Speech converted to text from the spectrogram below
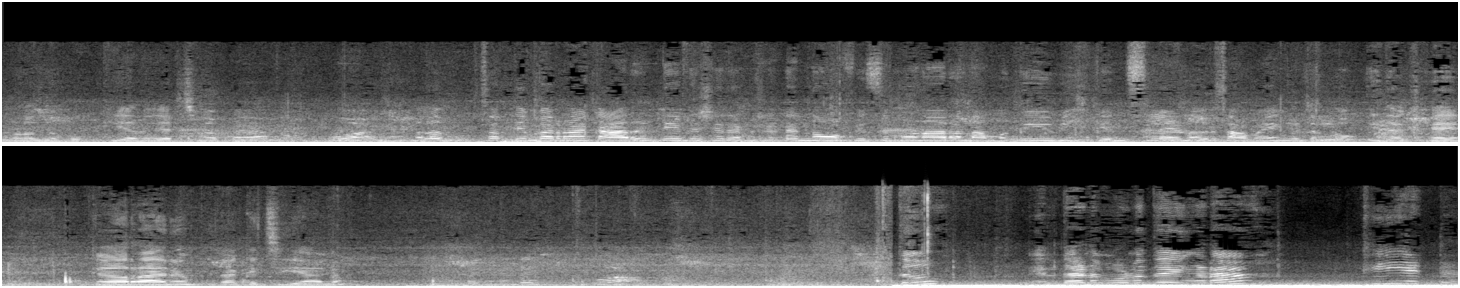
നമ്മളൊന്ന് ബുക്ക് ചെയ്യാന്ന് വിചാരിച്ചു. അപ്പൊ പോവാ ഞങ്ങൾ സത്യം പറഞ്ഞാൽ കാർ കിട്ടിയതിന് ശേഷം രമേശേട്ടൻ ഓഫീസിൽ പോണാറ് നമുക്ക് ഈ വീക്കെൻഡ്സിലാണ് ഒരു സമയം കിട്ടുള്ളൂ. ഇതൊക്കെ കയറാനും ഇതൊക്കെ ചെയ്യാനും. പോവാ ഇത് എന്താണ് പോണത് എങ്ങടാ തിയേറ്റർ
